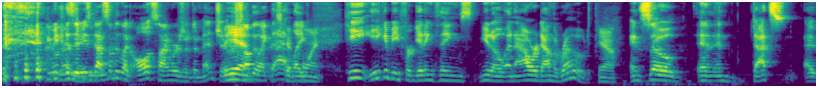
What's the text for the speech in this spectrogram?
because if he's got something like Alzheimer's or dementia or something like that, like point. he he could be forgetting things, you know, an hour down the road. Yeah. and so and and that's uh,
